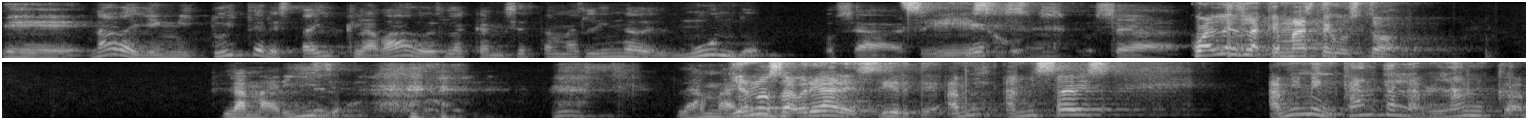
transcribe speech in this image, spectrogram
Eh, nada, y en mi Twitter está ahí clavado, es la camiseta más linda del mundo. O sea, sí, O sea, ¿cuál es la que más te gustó? La amarilla. la amarilla. Yo no sabría decirte. A mí, a mí, sabes, a mí me encanta la blanca.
